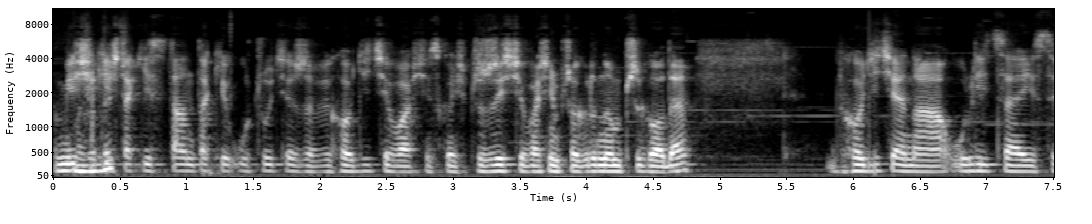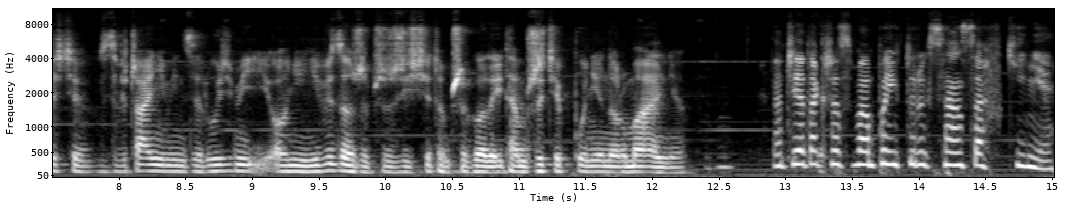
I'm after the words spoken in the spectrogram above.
A mieliście jakiś być? taki stan, takie uczucie, że wychodzicie właśnie skądś, przeżyliście właśnie przeogromną przygodę, wychodzicie na ulicę, jesteście zwyczajnie między ludźmi i oni nie wiedzą, że przeżyliście tą przygodę i tam życie płynie normalnie. Znaczy ja tak czasem mam po niektórych seansach w kinie,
